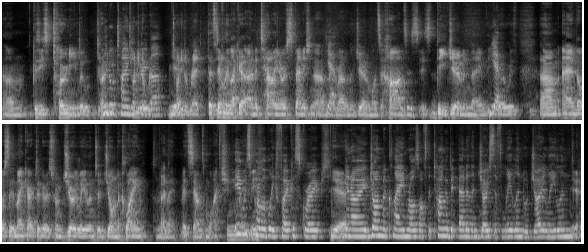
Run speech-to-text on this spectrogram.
Because he's Tony, little Tony. little Tony, Tony the Gruber. Red. Tony the Red. That's definitely like a, an Italian or a Spanish um, Yeah. name rather than a German one. So Hans is, is the German name that you Yeah. go with. Um, and obviously the main character goes from Joe Leland to John McClane. I mean, I- they- it sounds more actiony. It was probably focus grouped. Yeah. You know, John McClane rolls off the tongue a bit better than Joseph Leland or Joe Leland. Yeah.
